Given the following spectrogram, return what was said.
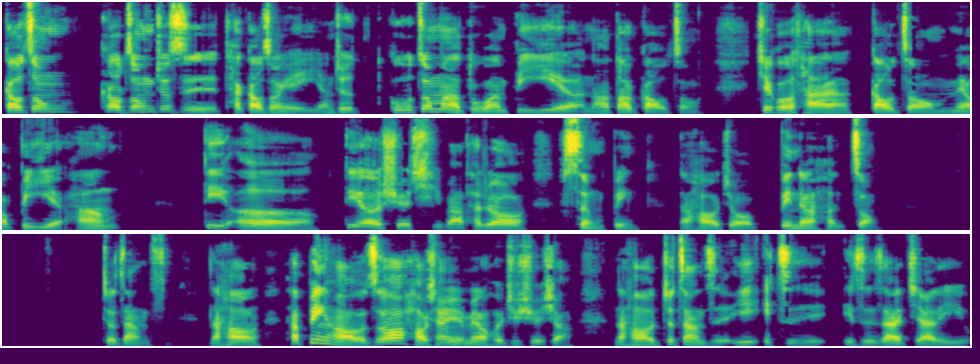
高中高中就是他高中也一样，就是国中嘛，读完毕业了，然后到高中，结果他高中没有毕业，好像第二第二学期吧，他就生病。然后就病得很重，就这样子。然后他病好了之后，好像也没有回去学校，然后就这样子一一直一直在家里，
